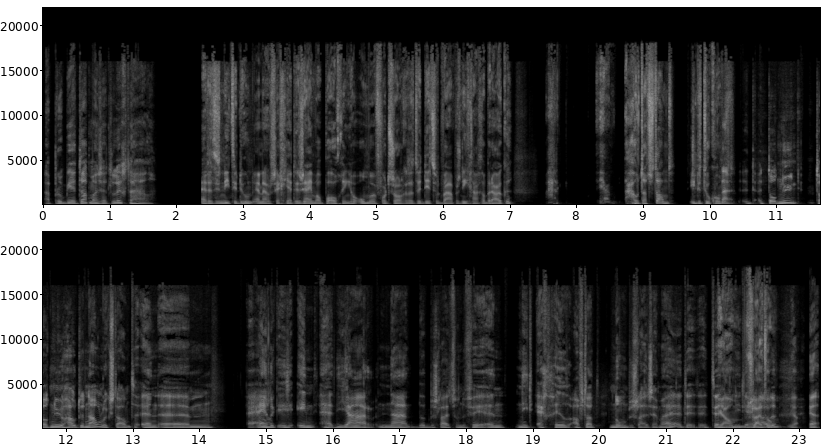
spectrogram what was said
Nou, probeer dat maar eens uit de lucht te halen. Ja, dat is niet te doen. En nou zeg je, er zijn wel pogingen om ervoor te zorgen dat we dit soort wapens niet gaan gebruiken. Maar ja, houdt dat stand in de toekomst? Nou, tot, nu, tot nu houdt het nauwelijks stand. En ehm, eigenlijk is in het jaar na dat besluit van de VN niet echt heel... Of dat non-besluit, zeg maar. Hè, het, het- het- ja, om besluit om. Ja.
